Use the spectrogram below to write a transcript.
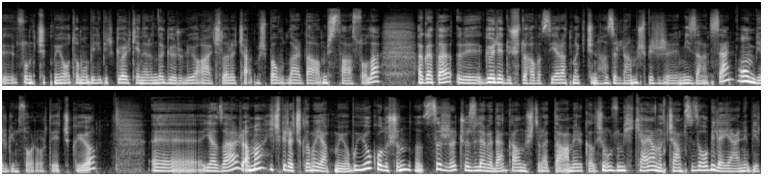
e, sonuç çıkmıyor. Otomobili bir göl kenarında görülüyor. Ağaçlara çarpmış, bavullar dağılmış sağa sola. Agatha e, göle düştü havası yaratmak için hazırlanmış bir e, mizansen. 11 gün sonra ortaya çıkıyor e, yazar ama hiçbir açıklama yapmıyor. Bu yok oluşun e, sırrı çözülemeden kalmıştır. Hatta Amerikalı şimdi uzun bir hikaye anlatacağım size o bile yani bir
